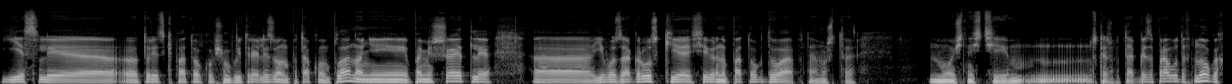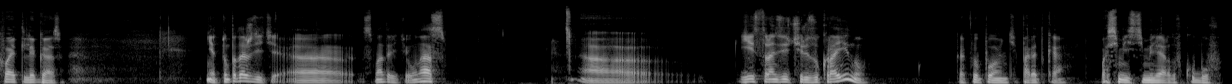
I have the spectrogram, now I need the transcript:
если э, турецкий поток, в общем, будет реализован по такому плану, не помешает ли э, его загрузке Северный поток-2, потому что мощности, скажем так, газопроводов много, хватит ли газа? Нет, ну подождите, смотрите, у нас есть транзит через Украину, как вы помните, порядка 80 миллиардов кубов.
